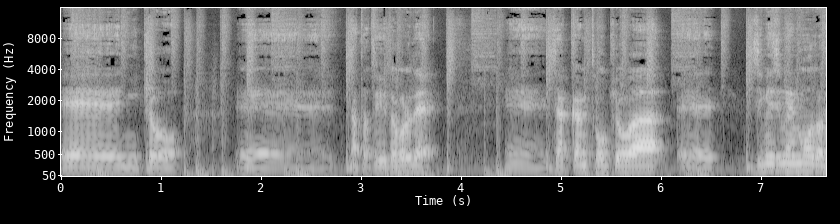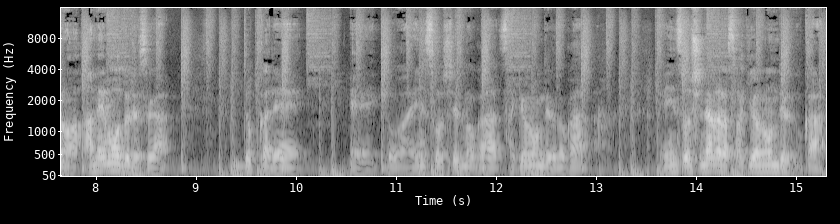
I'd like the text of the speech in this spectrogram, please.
えー、に今日、えー、なったというところで、えー、若干東京は、えー、ジメジメモードの雨モードですがどっかで、えー、今日は演奏してるのか酒を飲んでるのか演奏しながら酒を飲んでるのか、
